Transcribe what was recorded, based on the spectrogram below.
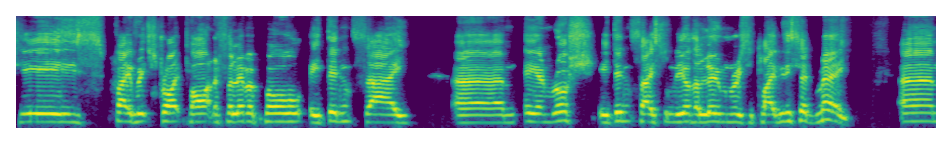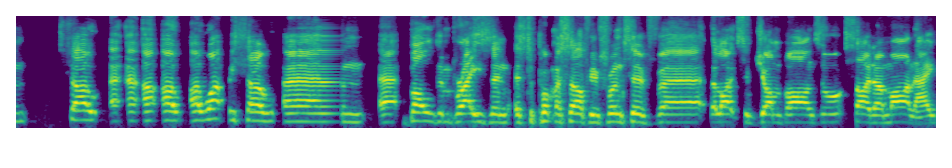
his favourite strike partner for Liverpool. He didn't say um, Ian Rush. He didn't say some of the other luminaries he played with. He said me. Um, so uh, uh, I, I, I, won't be so um, uh, bold and brazen as to put myself in front of uh, the likes of John Barnes or Sadio Mane.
